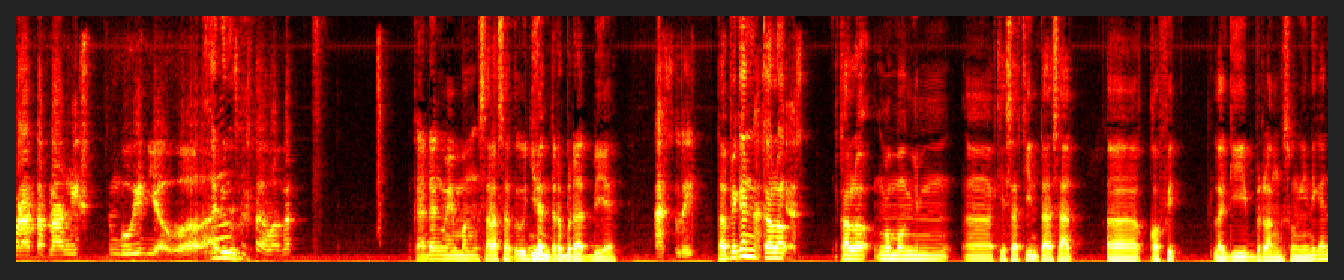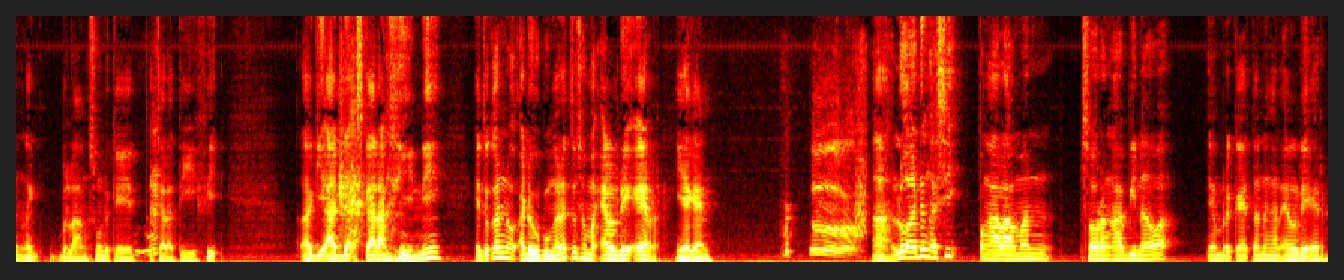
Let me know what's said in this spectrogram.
Meratap nangis tungguin ya Allah. Aduh. susah banget. Kadang memang salah satu ujian terberat bi ya. Asli. Tapi kan kalau kalau ngomongin eh, kisah cinta saat eh, covid lagi berlangsung ini kan lagi berlangsung udah kayak acara TV lagi ada sekarang ini itu kan ada hubungannya tuh sama LDR ya kan nah lu ada nggak sih pengalaman seorang Abinawa yang berkaitan dengan LDR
